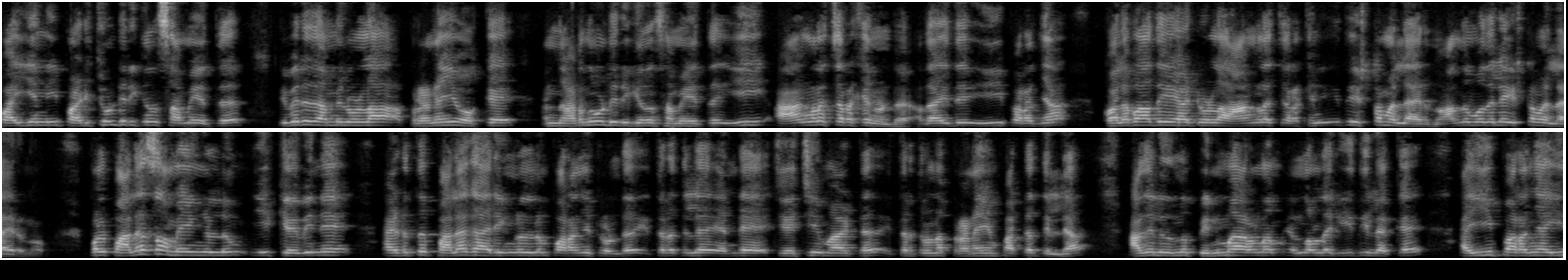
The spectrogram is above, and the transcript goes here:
പയ്യൻ ഈ പഠിച്ചുകൊണ്ടിരിക്കുന്ന സമയത്ത് ഇവർ തമ്മിലുള്ള പ്രണയമൊക്കെ നടന്നുകൊണ്ടിരിക്കുന്ന സമയത്ത് ഈ ആങ്ങളച്ചെറുക്കനുണ്ട്. അതായത് ഈ പറഞ്ഞ കൊലപാതകമായിട്ടുള്ള ആങ്ങളച്ചെറുക്കന് ഇത് ഇഷ്ടമല്ലായിരുന്നു. അന്ന് മുതലേ ഇഷ്ടമല്ലായിരുന്നു. അപ്പോൾ പല സമയങ്ങളിലും ഈ കെവിനെ അടുത്ത് പല കാര്യങ്ങളിലും പറഞ്ഞിട്ടുണ്ട്. ഇത്തരത്തിൽ എന്റെ ചേച്ചിയുമായിട്ട് ഇത്തരത്തിലുള്ള പ്രണയം പറ്റത്തില്ല. അതിൽ നിന്ന് പിന്മാറണം എന്നുള്ള രീതിയിലൊക്കെ ഈ പറഞ്ഞ ഈ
